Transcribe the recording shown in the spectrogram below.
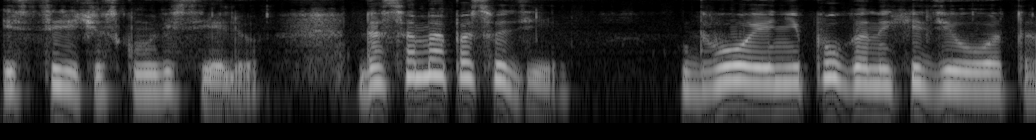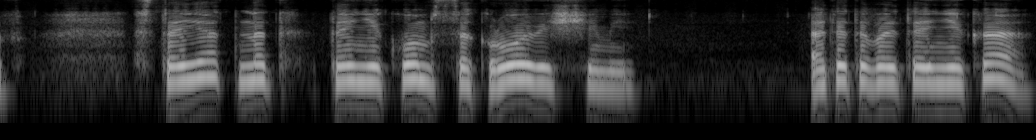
истерическому веселью. «Да сама посуди». Двое непуганных идиотов стоят над тайником с сокровищами. От этого тайника,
